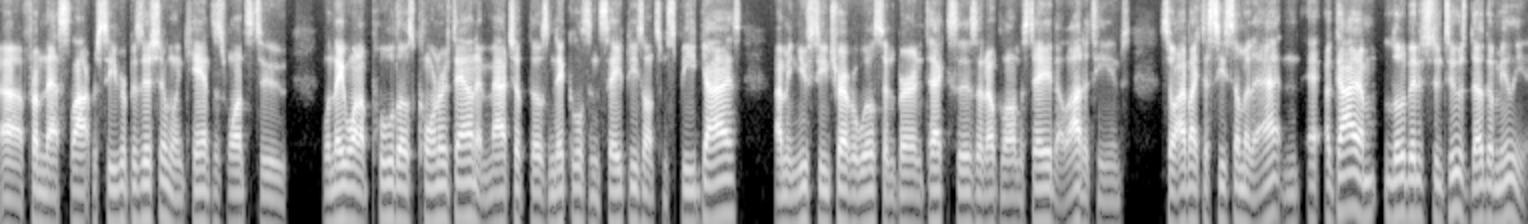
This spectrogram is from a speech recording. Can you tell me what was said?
uh, from that slot receiver position when Kansas wants to, when they want to pull those corners down and match up those nickels and safeties on some speed guys. I mean, you've seen Trevor Wilson burn Texas and Oklahoma State, a lot of teams. So I'd like to see some of that. And a guy I'm a little bit interested in too is Doug Emilien.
